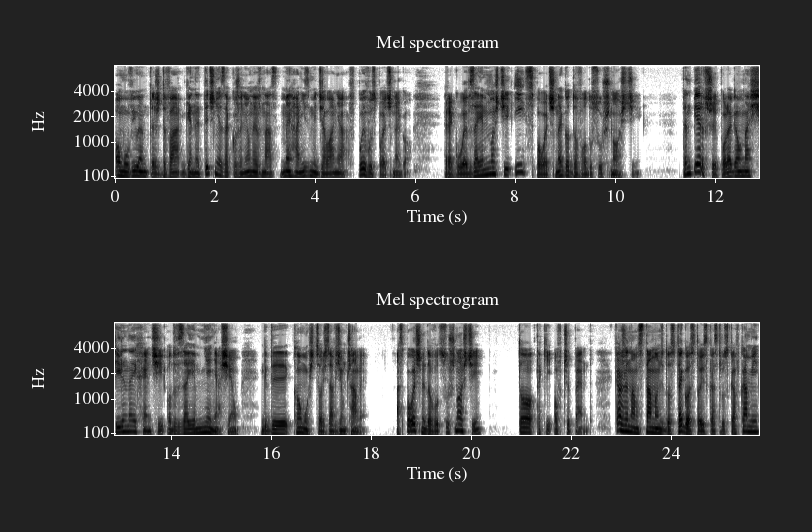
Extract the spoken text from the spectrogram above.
omówiłem też dwa genetycznie zakorzenione w nas mechanizmy działania wpływu społecznego: regułę wzajemności i społecznego dowodu słuszności. Ten pierwszy polegał na silnej chęci odwzajemnienia się, gdy komuś coś zawdzięczamy, a społeczny dowód słuszności to taki owczy pęd każe nam stanąć do tego stoiska z truskawkami,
